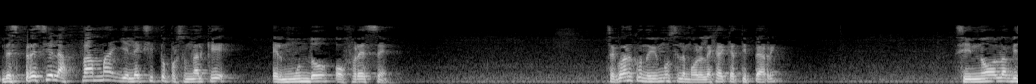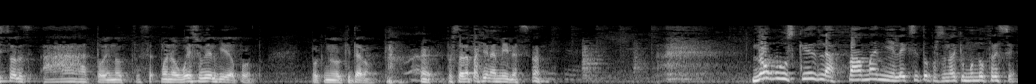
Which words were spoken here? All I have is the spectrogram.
Desprecia la fama y el éxito personal que el mundo ofrece. ¿Se acuerdan cuando vimos la moraleja de Katy Perry? Si no lo han visto, les... ah, todavía no. Bueno, voy a subir el video pronto, porque me lo quitaron. pues está en la página Minas. no busques la fama ni el éxito personal que el mundo ofrece.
